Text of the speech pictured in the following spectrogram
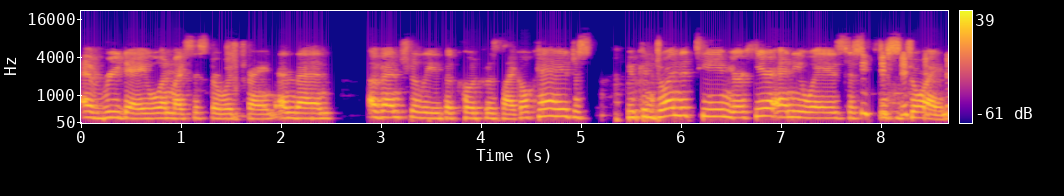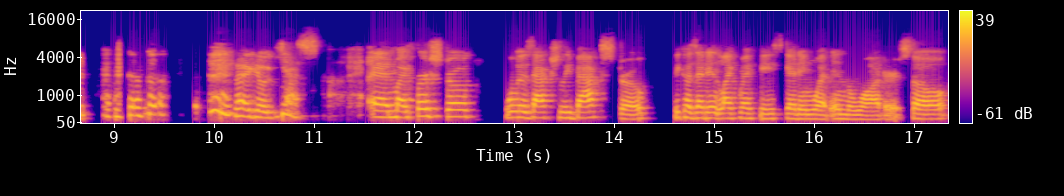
every day when my sister would train. And then eventually the coach was like, okay, just you can join the team. You're here anyways. Just just join. and I go, yes. And my first stroke was actually backstroke because I didn't like my face getting wet in the water. So I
